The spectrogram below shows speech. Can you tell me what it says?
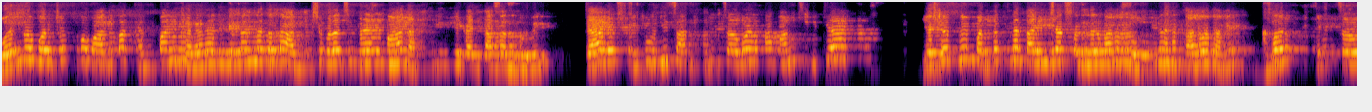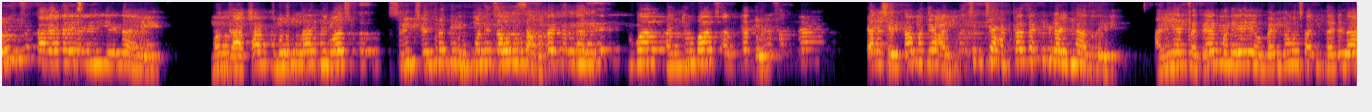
वर्ण वर्चस्व वादाला खतपाणी घालण्यात गेल्यानं त्याला अध्यक्षपदाची वेळ महाग घातली काही तासांपूर्वी. त्यावेळेस विद्रोही सांस्कृतिक चळवळ हा माणूस इतक्या यशस्वी पद्धतीने ताईंच्या संदर्भाला सोबतीने चालवत आहे. घर हे चळवळीचं कार्यालय त्यांनी येत आहे. मग गाथा पुनरुत्थान दिवस श्री क्षेत्रमध्ये जाऊन साजरा करणं असेल किंवा नंदुरबार सारख्या धुळ्यासारख्या त्या क्षेत्रामध्ये आदिवासींच्या हक्कासाठी लढणं असेल. आणि या सगळ्यांमध्ये नव्याण्णव साली झालेला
